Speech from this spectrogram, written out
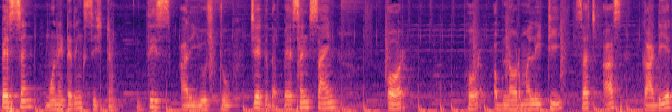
Patient monitoring system these are used to check the patient sign or for abnormality such as cardiac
